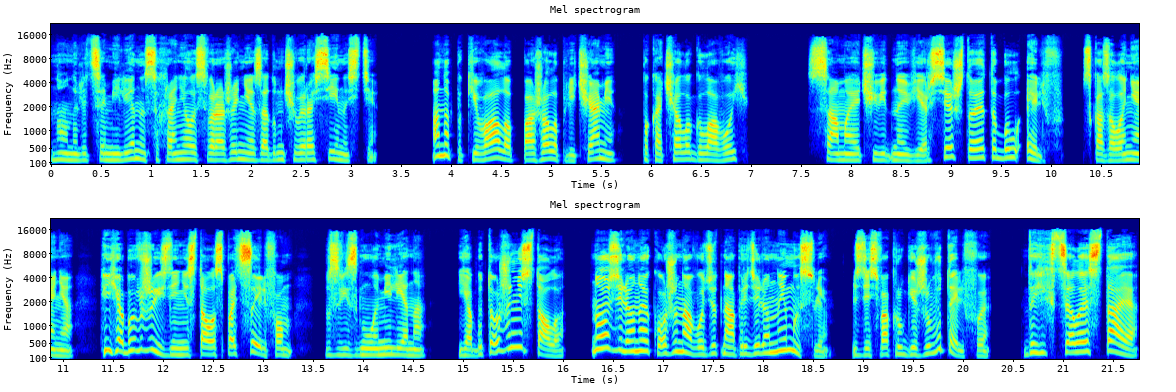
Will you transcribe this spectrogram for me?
Но на лице Милены сохранялось выражение задумчивой рассеянности. Она покивала, пожала плечами, покачала головой. Самая очевидная версия, что это был эльф сказала няня. «Я бы в жизни не стала спать с эльфом», — взвизгнула Милена. «Я бы тоже не стала. Но зеленая кожа наводит на определенные мысли. Здесь в округе живут эльфы. Да их целая стая.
